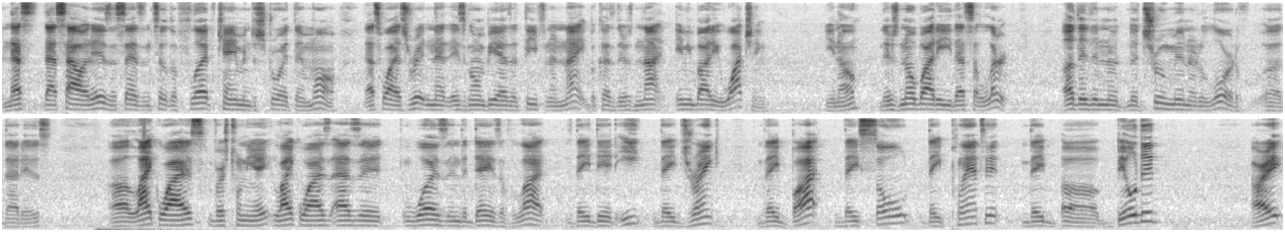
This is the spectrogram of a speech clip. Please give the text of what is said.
and that's that's how it is. It says until the flood came and destroyed them all. That's why it's written that it's going to be as a thief in the night because there's not anybody watching. You know, there's nobody that's alert other than the, the true men of the Lord. Uh, that is. Uh, likewise, verse 28. Likewise, as it was in the days of Lot, they did eat, they drank, they bought, they sold, they planted, they uh, builded. All right.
